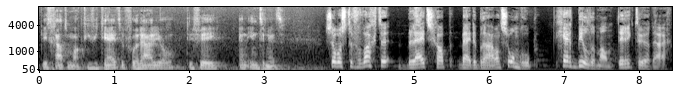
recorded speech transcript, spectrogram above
Dit gaat om activiteiten voor radio, tv en internet. Zoals te verwachten, blijdschap bij de Brabantse omroep. Gert Bilderman, directeur daar.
